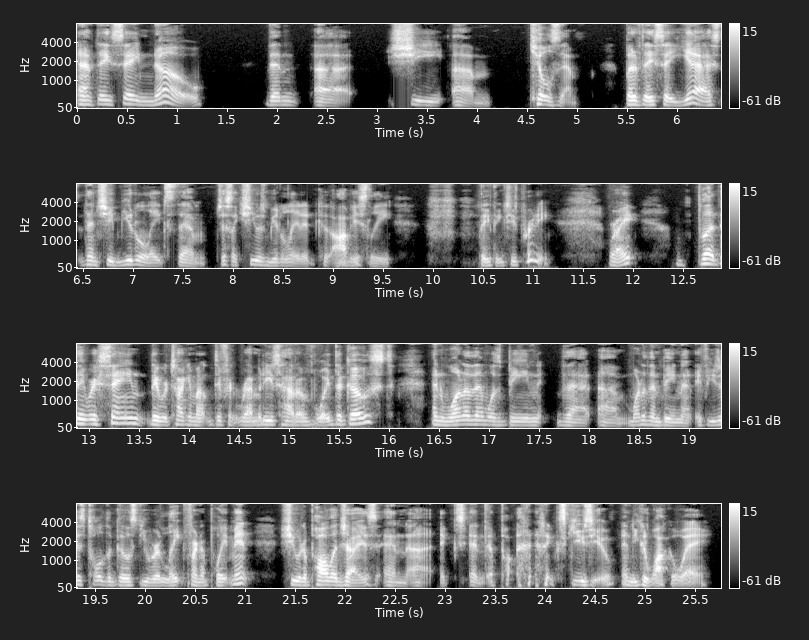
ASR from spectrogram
And if they say no, then uh, she um, kills them. But if they say yes, then she mutilates them, just like she was mutilated, because obviously they think she's pretty, right? But they were saying they were talking about different remedies how to avoid the ghost, and one of them was being that um, one of them being that if you just told the ghost you were late for an appointment, she would apologize and uh, ex- and, and excuse you, and you could walk away.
